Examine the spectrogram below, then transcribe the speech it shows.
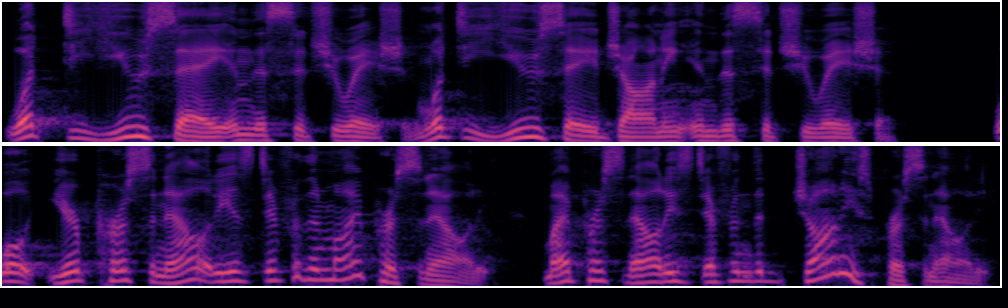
what do you say in this situation? What do you say, Johnny, in this situation? Well, your personality is different than my personality. My personality is different than Johnny's personality.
